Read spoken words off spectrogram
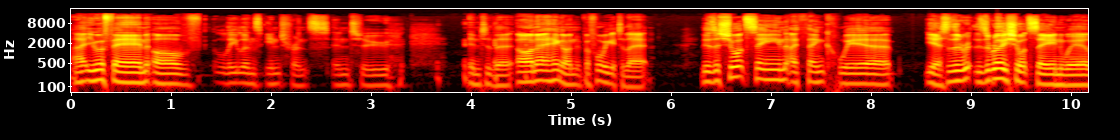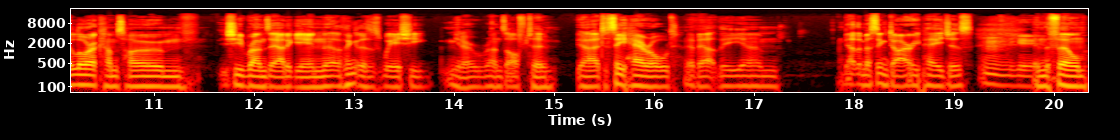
Are you a fan of Leland's entrance into into the? Oh no, hang on. Before we get to that, there's a short scene I think where yeah, so there's a really short scene where Laura comes home. She runs out again. I think this is where she you know runs off to uh, to see Harold about the um about the missing diary pages. Mm, yeah. in the film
